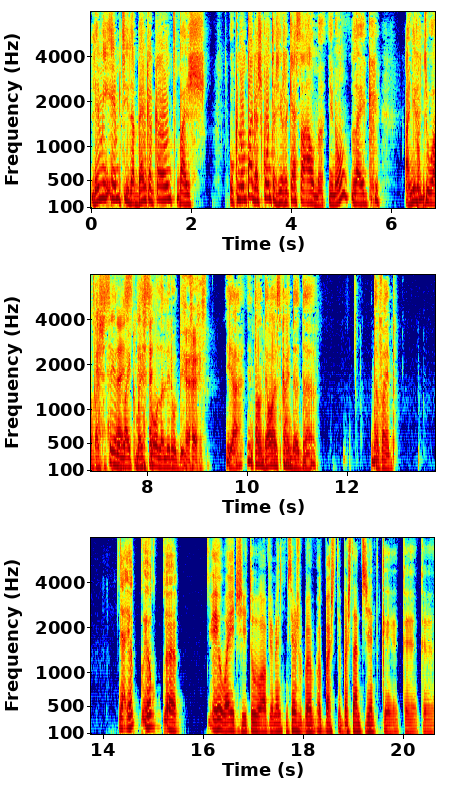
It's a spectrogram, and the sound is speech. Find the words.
let me empty the bank account, mas o que não paga as contas enriquece a alma, you know? Like, I needed to abastecer nice. like my soul a little bit. yeah. Então, that was kind of the, the vibe. Yeah, eu, eu uh, eu, Age e tu, obviamente, conhecemos bastante gente que, que, que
